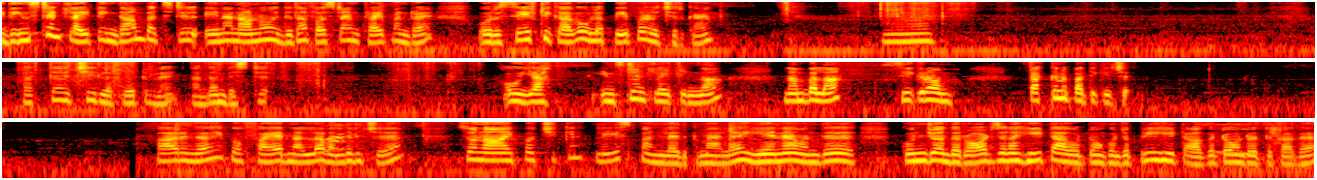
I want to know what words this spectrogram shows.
இது இன்ஸ்டன்ட் லைட்டிங் தான் பட் ஸ்டில் ஏன்னா நானும் இதுதான் ஃபர்ஸ்ட் டைம் ட்ரை பண்ணுறேன் ஒரு சேஃப்டிக்காக உள்ள பேப்பர் வச்சுருக்கேன். பற்ற வச்சு இதில் போட்டுடுறேன் அதுதான் பெஸ்ட்டு ஓ யா இன்ஸ்டன்ட் லைட்டிங் தான். நம்பலாம். சீக்கிரம் டக்குன்னு பற்றிக்கிச்சு பாருங்க இப்போ ஃபயர் நல்லா வந்துடுச்சு. ஸோ நான் இப்போ சிக்கன் ப்ளேஸ் பண்ணல இதுக்கு மேலே. ஏன்னா வந்து கொஞ்சம் அந்த ராட்ஸ் எல்லாம் ஹீட் ஆகட்டும் கொஞ்சம் ப்ரீ ஹீட் ஆகட்டும்ன்றதுக்காக.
